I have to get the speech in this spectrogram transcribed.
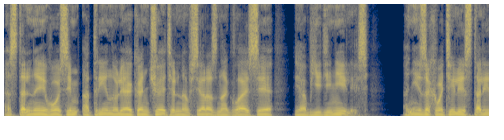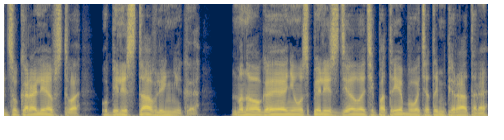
остальные восемь отринули окончательно все разногласия и объединились. Они захватили столицу королевства, убили ставленника. Многое они успели сделать и потребовать от императора.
